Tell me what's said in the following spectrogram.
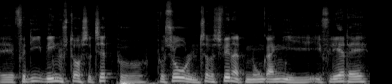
Øh, fordi Venus står så tæt på, på solen, så forsvinder den nogle gange i, i flere dage,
